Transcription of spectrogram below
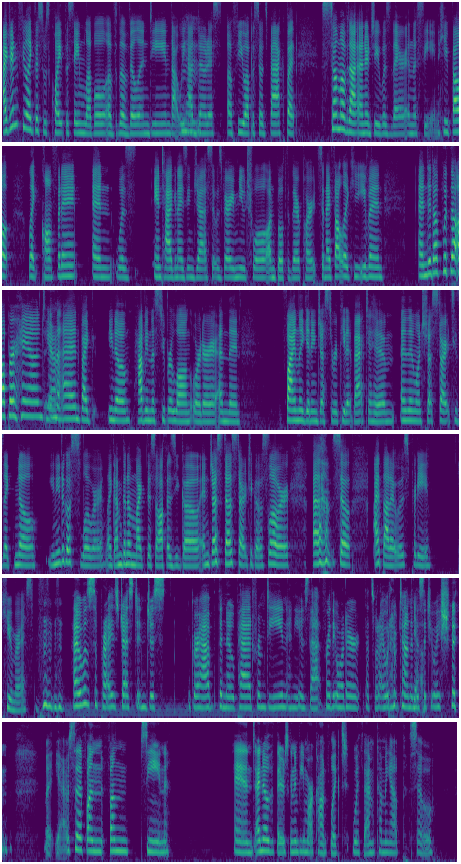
I didn't feel like this was quite the same level of the villain Dean that we mm-hmm. had noticed a few episodes back, but some of that energy was there in the scene. He felt like confident and was antagonizing Jess. It was very mutual on both of their parts. And I felt like he even ended up with the upper hand yeah. in the end by, you know, having this super long order and then finally getting Jess to repeat it back to him. And then once Jess starts, he's like, no, you need to go slower. Like, I'm going to mark this off as you go. And Jess does start to go slower. Um, so I thought it was pretty humorous. I was surprised Jess didn't just grab the notepad from Dean and use that for the order. That's what I would have done in yeah. the situation. but yeah, it was a fun, fun scene. And I know that there's going to be more conflict with them coming up. So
